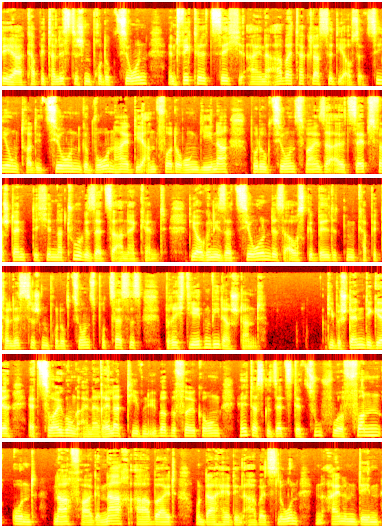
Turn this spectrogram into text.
der kapitalistischen Produktion Generation entwickelt sich eine Arbeiterklasse, die aus Erziehung, Tradition, Gewohnheit die Anforderungen jener Produktionsweise als selbstverständliche Naturgesetze anerkennt. Die Organisation des ausgebildeten kapitalistischen Produktionsprozesses bricht jeden Widerstand. Die beständige Erzeugung einer relativen Überbevölkerung hält das Gesetz der Zufuhr von und Nachfrage nach Arbeit und daher den Arbeitslohn in einem den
